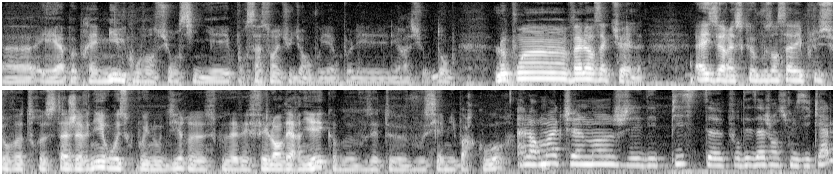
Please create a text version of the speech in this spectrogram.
Euh, et à peu près 1000 conventions signées pour 500 étudiants. Vous voyez un peu les, ratios. Donc, le point valeurs actuelles. Heiser, est-ce que vous en savez plus sur votre stage à venir ou est-ce que vous pouvez nous dire euh, ce que vous avez fait l'an dernier, comme vous êtes euh, vous aussi à mi-parcours Alors moi actuellement j'ai des pistes pour des agences musicales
